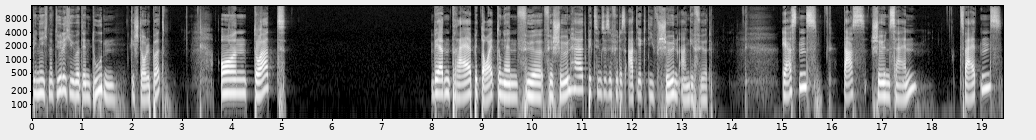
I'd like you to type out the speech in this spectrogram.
bin ich natürlich über den Duden gestolpert und dort werden drei Bedeutungen für, für Schönheit bzw. für das Adjektiv schön angeführt. Erstens das Schönsein, zweitens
